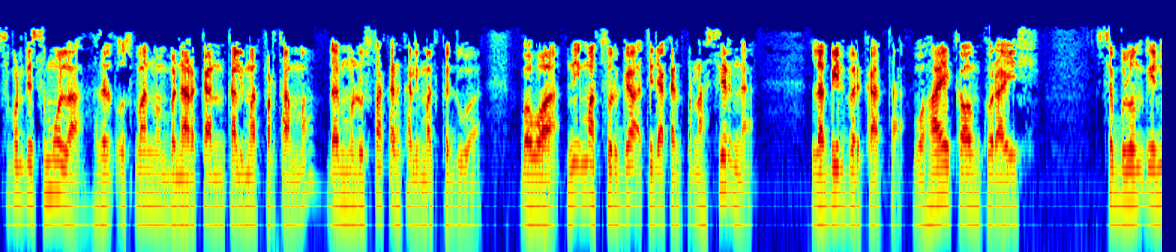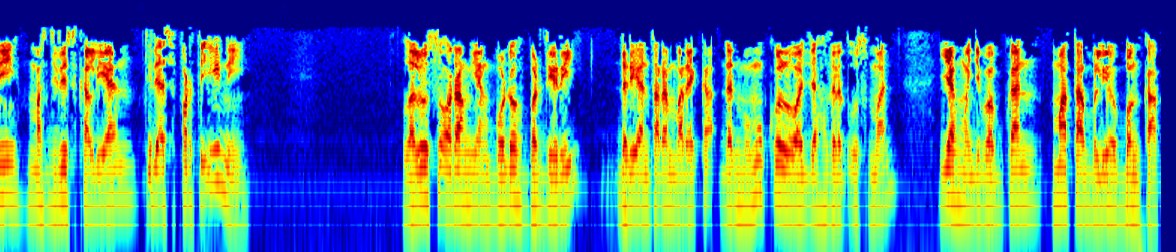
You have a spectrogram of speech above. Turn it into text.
Seperti semula, Hadrat Utsman membenarkan kalimat pertama dan mendustakan kalimat kedua, bahwa nikmat surga tidak akan pernah sirna. Labid berkata, Wahai kaum Quraisy, sebelum ini masjid kalian tidak seperti ini. Lalu seorang yang bodoh berdiri dari antara mereka dan memukul wajah Hadrat Utsman yang menyebabkan mata beliau bengkak.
